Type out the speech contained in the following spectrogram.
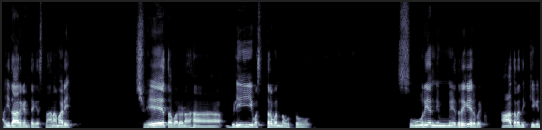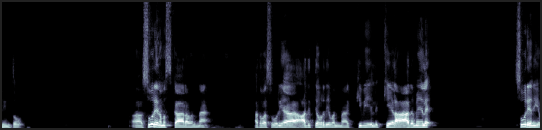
ಐದಾರು ಗಂಟೆಗೆ ಸ್ನಾನ ಮಾಡಿ ಶ್ವೇತವರ್ಣ ಬಿಳಿ ವಸ್ತ್ರವನ್ನು ಉಟ್ಟು ಸೂರ್ಯ ನಿಮ್ಮ ಎದುರಿಗೆ ಇರಬೇಕು. ಆ ಥರ ದಿಕ್ಕಿಗೆ ನಿಂತು ಸೂರ್ಯ ನಮಸ್ಕಾರವನ್ನು ಅಥವಾ ಸೂರ್ಯ ಆದಿತ್ಯ ಹೃದಯವನ್ನು ಕಿವಿಯಲ್ಲಿ ಕೇಳಾದ ಮೇಲೆ ಸೂರ್ಯನಿಗೆ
